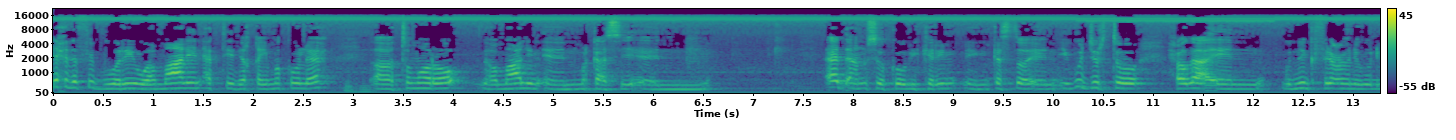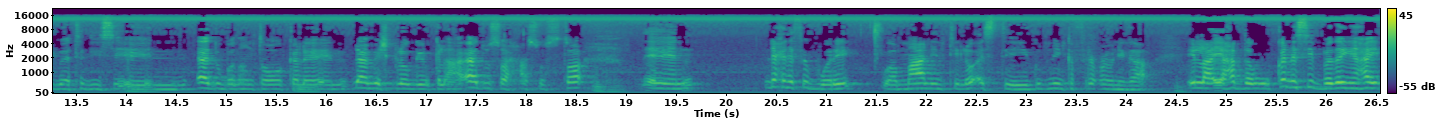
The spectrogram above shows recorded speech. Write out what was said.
lixda february waa maalin agteeda qiimo ku leh. Tomorrow waa maalin markaasi aada aan u soo koobi karin. Inkastoo igu jirto xoogaa gudniinka fircooniga oo dhibaatadiisi aada u badanto oo kale damageka loo geeyo kale aada u soo xasuusto. Lixda february waa maalintii loo asteeyey gudniinka fircooniga. Ilaa iyo hadda wuu ka nasiib badan yahay.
